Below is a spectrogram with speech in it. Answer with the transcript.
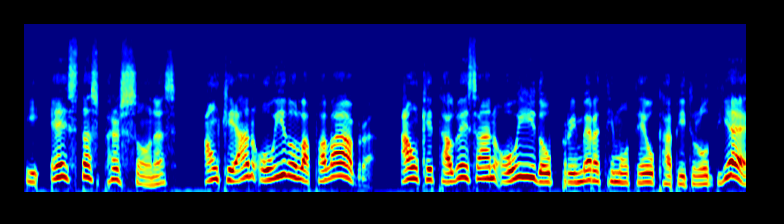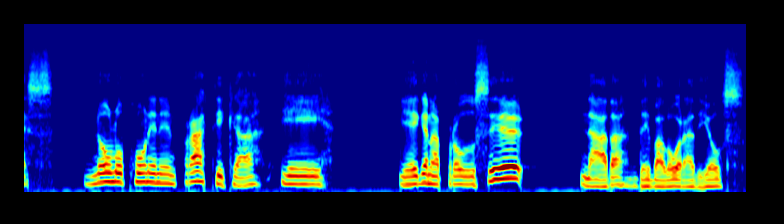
Y estas personas, aunque han oído la palabra, aunque tal vez han oído 1 Timoteo capítulo 10, no lo ponen en práctica y llegan a producir nada de valor a Dios,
